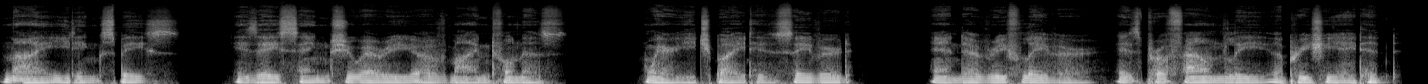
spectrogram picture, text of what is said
My eating space is a sanctuary of mindfulness where each bite is savored and every flavor is profoundly appreciated.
